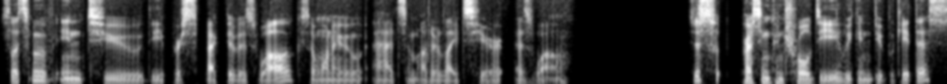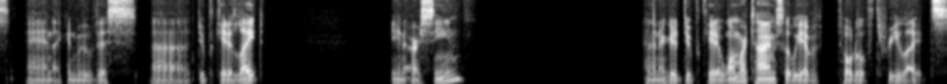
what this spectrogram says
So let's move into the perspective as well, because I want to add some other lights here as well. Just pressing Control D, we can duplicate this, and I can move this uh, duplicated light in our scene. And then I'm going to duplicate it one more time so that we have a total of three lights.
